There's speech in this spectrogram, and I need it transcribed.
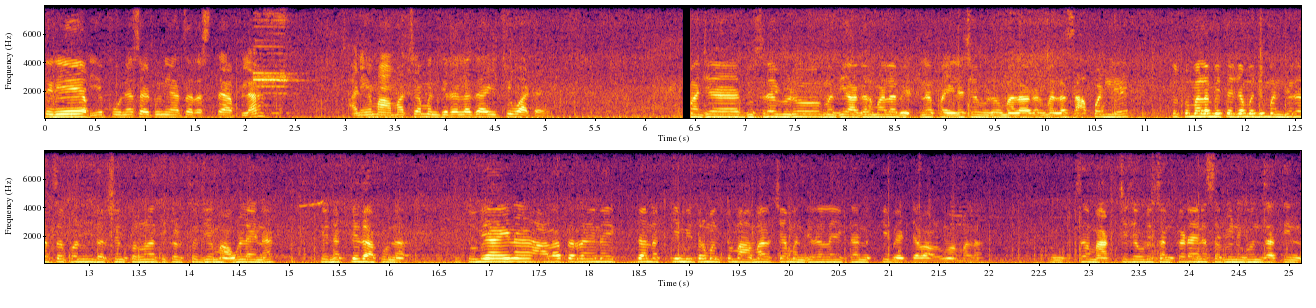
तरी हे हे पुण्या साईडून याचा रस्ता आहे आपला. आणि मामाच्या मंदिराला जायची वाट आहे. माझ्या दुसऱ्या व्हिडिओमध्ये अगर मला भेटलं पहिल्याच्या व्हिडिओ मला अगर मला सापडले तर तुम्हाला मी त्याच्यामध्ये मंदिराचं पण दर्शन करून तिकडचं जे माऊल आहे ना ते नक्की दाखवणार. तुम्ही आहे ना आला तर आहे ना एकदा नक्की मी तर म्हणतो मामाच्या मंदिराला एकदा नक्की भेट द्या बाळू मामाला. तुमचं मागचे जेवढे संकट आहे ना सर्व निघून जातील.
